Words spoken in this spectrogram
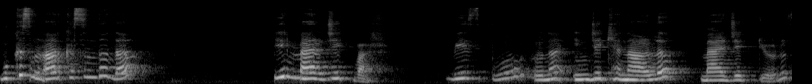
Bu kısmın arkasında da bir mercek var. Biz bu ona ince kenarlı mercek diyoruz.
